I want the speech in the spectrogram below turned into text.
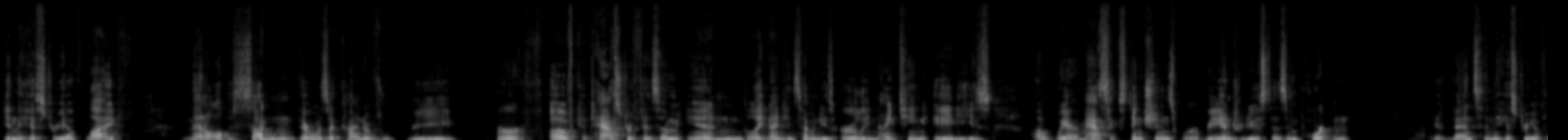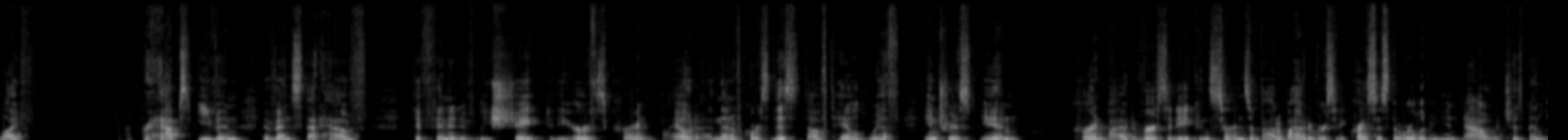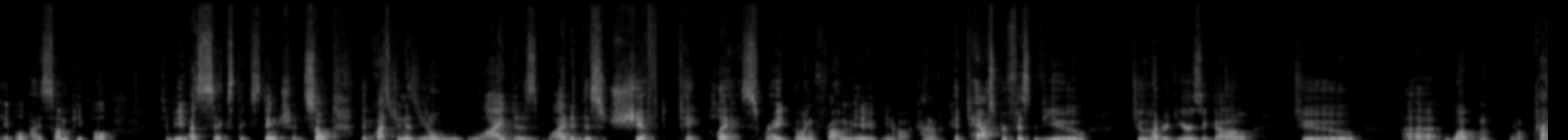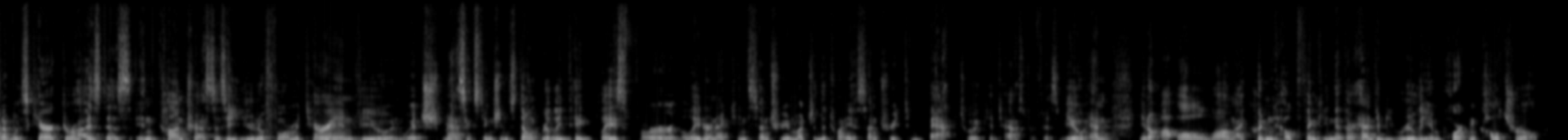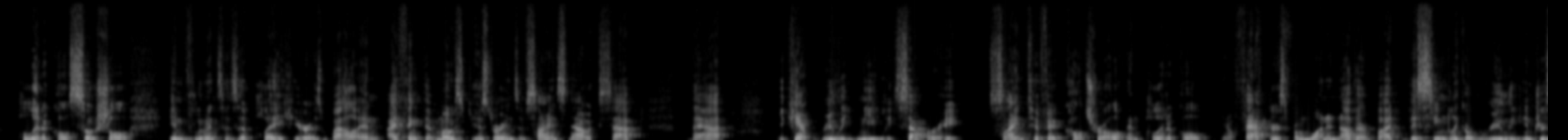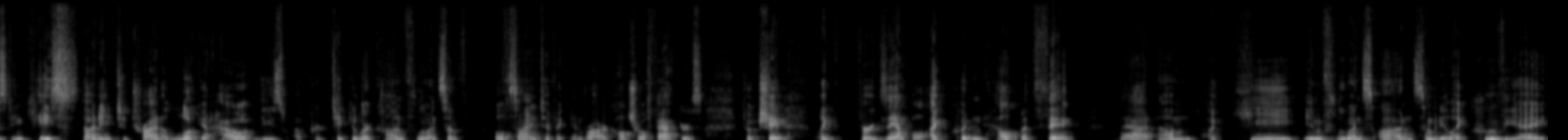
in the history of life. And then all of a sudden, there was a kind of rebirth of catastrophism in the late 1970s, early 1980s, uh, where mass extinctions were reintroduced as important uh, events in the history of life, uh, perhaps even events that have definitively shaped the Earth's current biota. And then, of course, this dovetailed with interest in current biodiversity, concerns about a biodiversity crisis that we're living in now, which has been labeled by some people to be a sixth extinction. So the question is, you know, why does why did this shift take place, right? Going from eh, you know a kind of a catastrophist view 200 years ago to uh, what you know kind of was characterized as, in contrast, as a uniformitarian view in which mass extinctions don't really take place for the later 19th century and much of the 20th century, to back to a catastrophist view. And you know, all along, I couldn't help thinking that there had to be really important cultural, political, social influences at play here as well. And I think that most historians of science now accept that you can't really neatly separate scientific, cultural, and political you know, factors from one another. But this seemed like a really interesting case study to try to look at how these a particular confluence of both scientific and broader cultural factors took shape. Like, for example, I couldn't help but think that um, a key influence on somebody like Cuvier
